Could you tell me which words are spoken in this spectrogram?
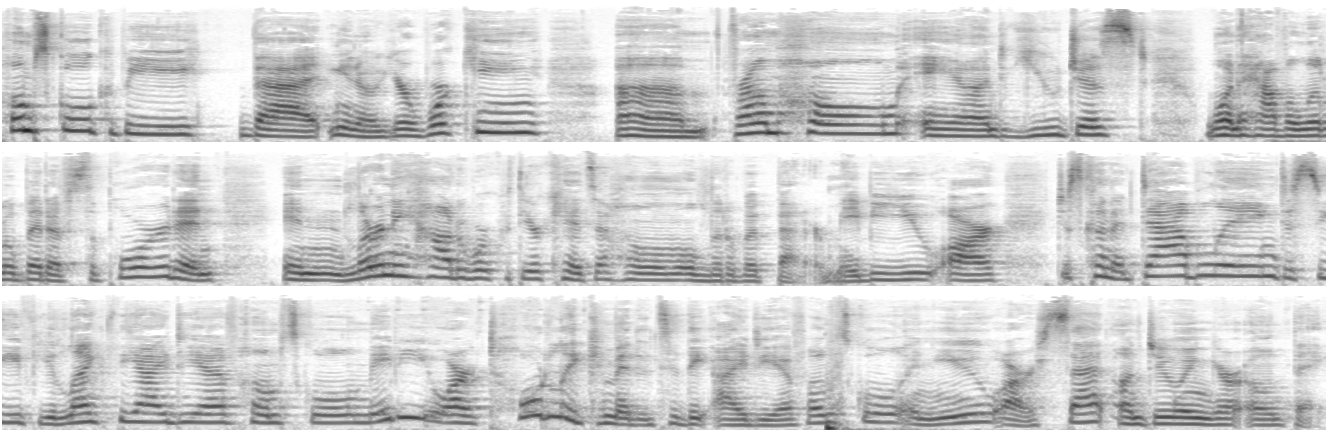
homeschool could be that, you know, you're working um, from home and you just want to have a little bit of support and in learning how to work with your kids at home a little bit better. Maybe you are just kind of dabbling to see if you like the idea of homeschool. Maybe you are totally committed to the idea of homeschool and you are set on doing your own thing.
